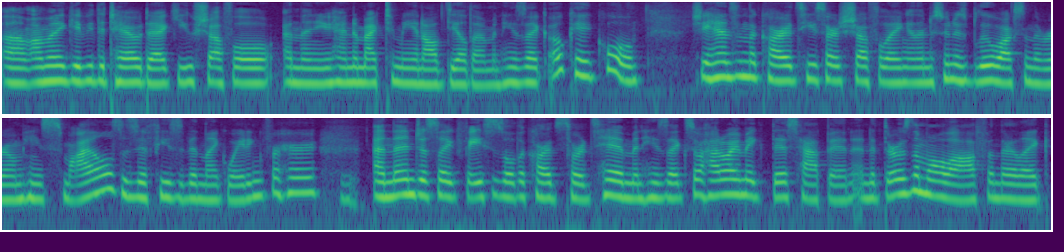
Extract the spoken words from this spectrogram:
Um, I'm gonna give you the tarot deck. You shuffle, and then you hand them back to me, and I'll deal them. And he's like, "Okay, cool." She hands him the cards. He starts shuffling, and then as soon as Blue walks in the room, he smiles as if he's been like waiting for her, and then just like faces all the cards towards him. And he's like, "So how do I make this happen?" And it throws them all off, and they're like,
